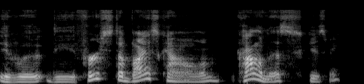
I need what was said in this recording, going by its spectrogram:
it was the first advice column columnist, excuse me,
